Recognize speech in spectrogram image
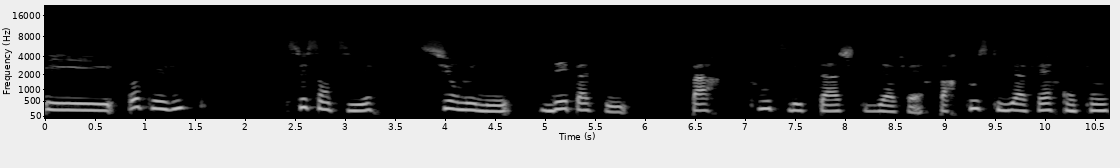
Et on peut vite se sentir surmené, dépassé par toutes les tâches qu'il y a à faire, par tout ce qu'il y a à faire quand on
